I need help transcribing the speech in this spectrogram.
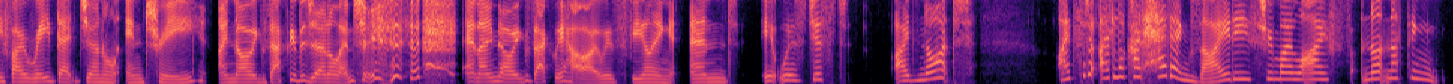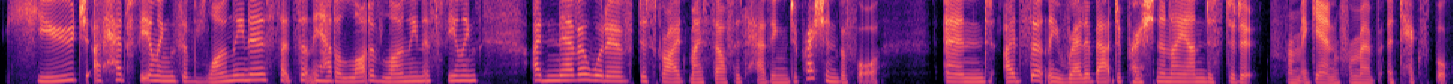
if I read that journal entry, I know exactly the journal entry and I know exactly how I was feeling and it was just I'd not I'd sort of, I'd look, I'd had anxiety through my life, not nothing huge. I'd had feelings of loneliness. I'd certainly had a lot of loneliness feelings. I'd never would have described myself as having depression before. And I'd certainly read about depression and I understood it from, again, from a, a textbook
